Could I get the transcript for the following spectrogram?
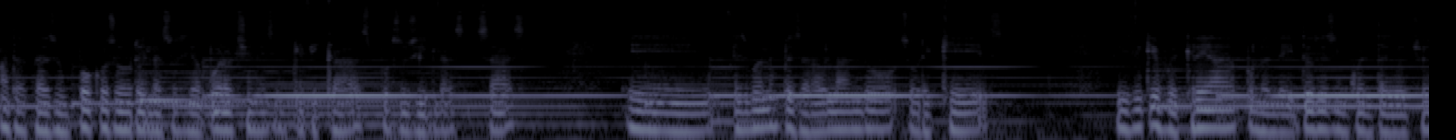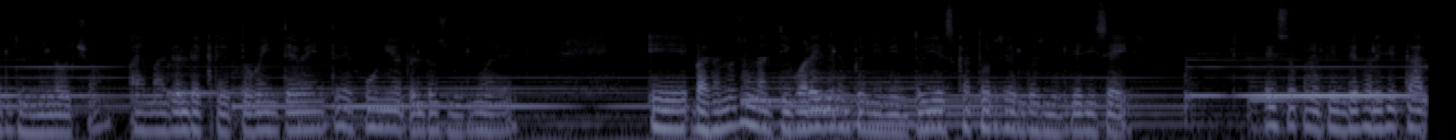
a tratarse un poco sobre la Sociedad por Acciones Simplificadas, por sus siglas SAS. Eh, es bueno empezar hablando sobre qué es. Se dice que fue creada por la Ley 1258 del 2008, además del Decreto 2020 de junio del 2009, eh, basándose en la antigua Ley del Emprendimiento 1014 del 2016 esto con el fin de facilitar,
